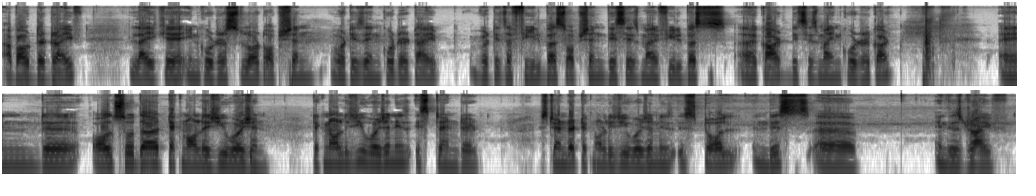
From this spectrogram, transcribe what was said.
about the drive like uh, encoder slot option what is the encoder type what is the field bus option this is my field bus uh, card this is my encoder card and uh, also the technology version. Technology version is standard. Standard technology version is installed in this uh, in this drive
